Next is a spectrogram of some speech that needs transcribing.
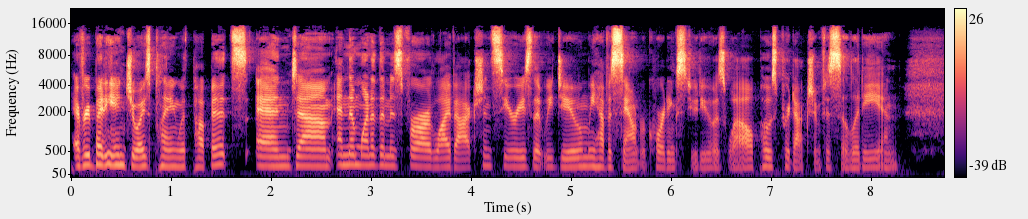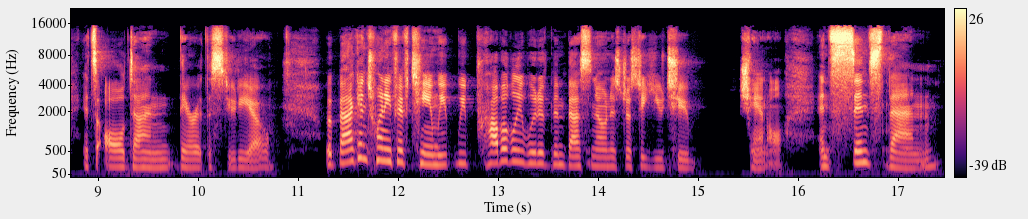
everybody enjoys playing with puppets. And um, and then one of them is for our live action series that we do, and we have a sound recording studio as well, post production facility, and it's all done there at the studio. But back in 2015, we, we probably would have been best known as just a YouTube channel. And since then,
